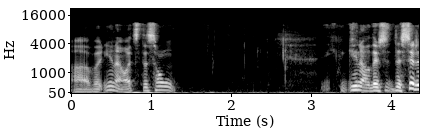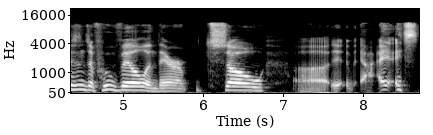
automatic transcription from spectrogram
Uh, but you know, it's this whole you know, there's the citizens of Whoville, and they're so. Uh, it, it's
